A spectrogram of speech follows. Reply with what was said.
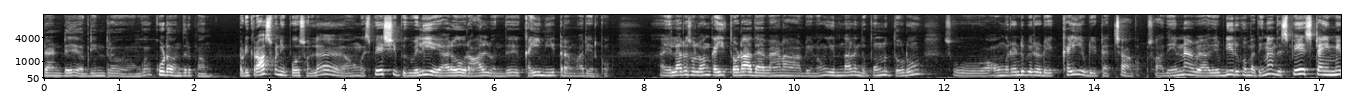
பிராண்டு அப்படின்றவங்க கூட வந்திருப்பாங்க. அப்படி கிராஸ் பண்ணி போக சொல்ல அவங்க ஸ்பேஸ் ஷிப்புக்கு வெளியே யாரோ ஒரு ஆள் வந்து கை நீட்டுற மாதிரி இருக்கும். எல்லோரும் சொல்லுவாங்க கை தொடாத வேணாம் அப்படின்னும் இருந்தாலும் இந்த பொண்ணு தொடும். ஸோ அவங்க ரெண்டு பேருடைய கை இப்படி டச் ஆகும். ஸோ அது என்ன அது எப்படி இருக்கும்னு பார்த்தீங்கன்னா அந்த ஸ்பேஸ் டைமே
